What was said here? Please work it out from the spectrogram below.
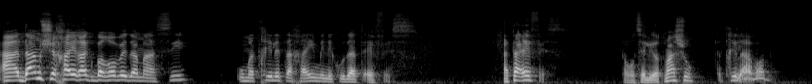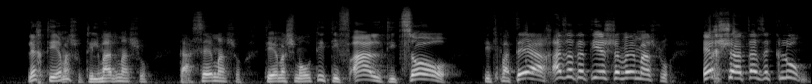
האדם שחי רק ברובד המעשי, הוא מתחיל את החיים מנקודת אפס. אתה אפס. אתה רוצה להיות משהו? תתחיל לעבוד. לך תהיה משהו, תלמד משהו, תעשה משהו, תהיה משמעותי, תפעל, תיצור, תתפתח, אז אתה תהיה שווה משהו. איך שאתה זה כלום.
